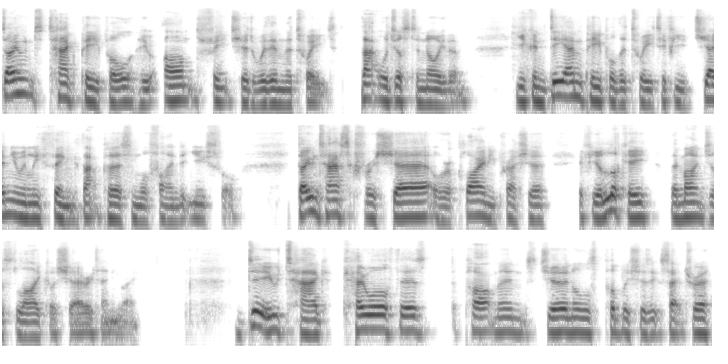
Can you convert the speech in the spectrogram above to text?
don't tag people who aren't featured within the tweet. That will just annoy them. You can DM people the tweet if you genuinely think that person will find it useful. Don't ask for a share or apply any pressure. If you're lucky, they might just like or share it anyway. Do tag co-authors, departments, journals, publishers, etc.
